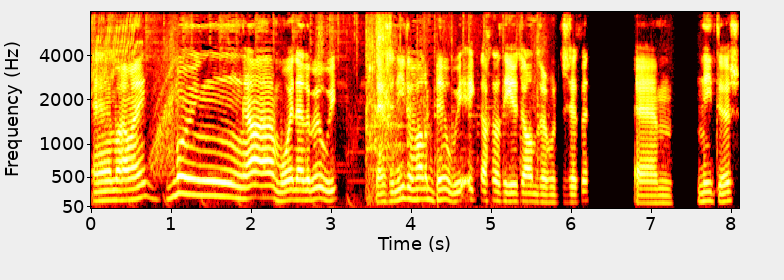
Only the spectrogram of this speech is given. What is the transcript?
En waar gaan we heen? Boing! Ja, mooi naar de Bilby. Er is in ieder geval een Bilby. Ik dacht dat hier iets anders zou moeten zitten. Ehm, niet dus.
